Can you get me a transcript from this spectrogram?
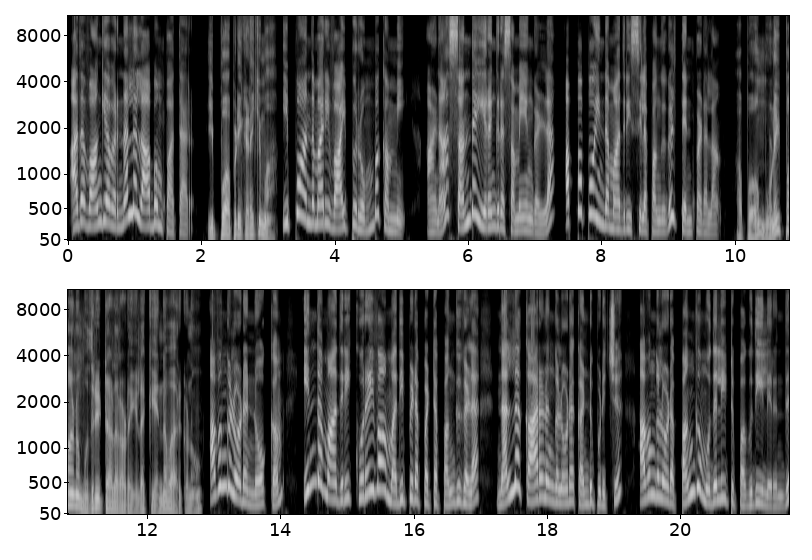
அத வாங்கி அவர் நல்ல லாபம் பார்த்தார். இப்போ அப்படி கிடைக்குமா? இப்போ அந்த மாதிரி வாய்ப்பு ரொம்ப கம்மி. ஆனா சந்தை இறங்குற சமயங்கள்ல அப்பப்போ இந்த மாதிரி சில பங்குகள் தென்படலாம். அப்போ முனைப்பான முதலீட்டாளரோட இலக்கு என்னவா இருக்கணும்? அவங்களோட நோக்கம் இந்த மாதிரி குறைவா மதிப்பிடப்பட்ட பங்குகளை நல்ல காரணங்களோட கண்டுபிடிச்சு அவங்களோட பங்கு முதலீட்டு பகுதியிலிருந்து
